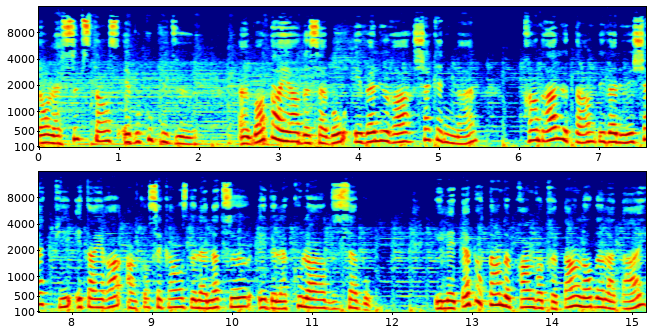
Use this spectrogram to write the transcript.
dont la substance est beaucoup plus dure. Un bon tailleur de sabots évaluera chaque animal, prendra le temps d'évaluer chaque pied et taillera en conséquence de la nature et de la couleur du sabot. Il est important de prendre votre temps lors de la taille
